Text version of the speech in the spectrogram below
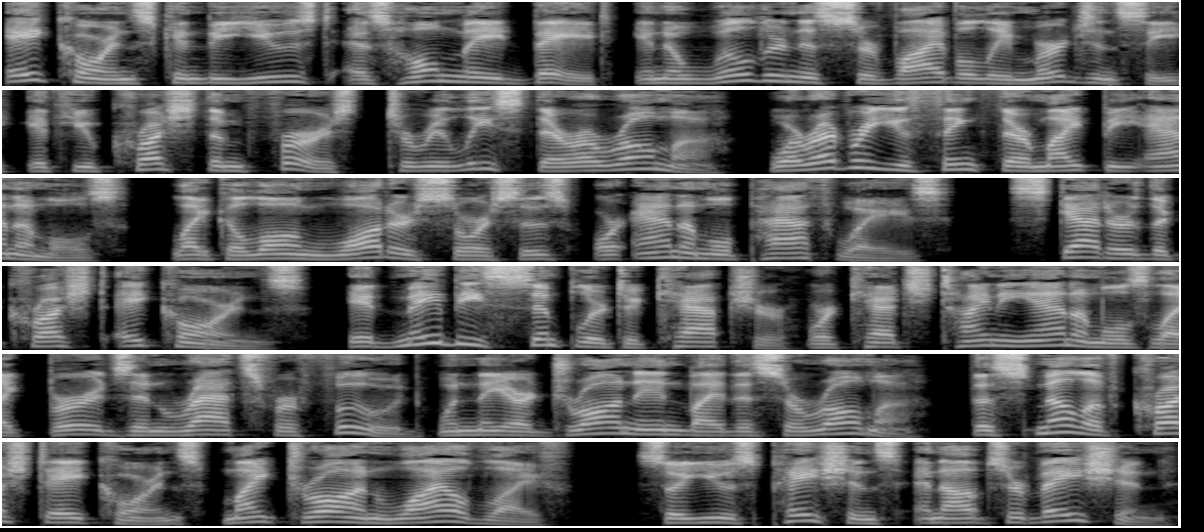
Acorns can be used as homemade bait in a wilderness survival emergency if you crush them first to release their aroma. Wherever you think there might be animals, like along water sources or animal pathways, scatter the crushed acorns. It may be simpler to capture or catch tiny animals like birds and rats for food when they are drawn in by this aroma. The smell of crushed acorns might draw in wildlife, so use patience and observation.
